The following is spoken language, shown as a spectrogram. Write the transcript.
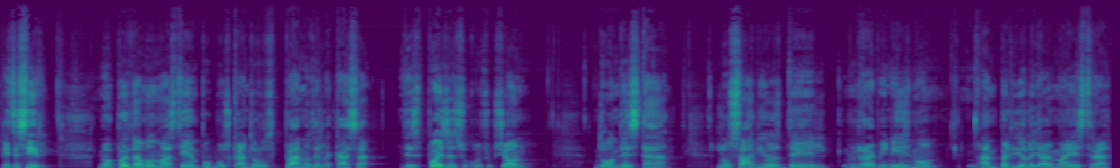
Es decir, no perdamos más tiempo buscando los planos de la casa después de su construcción. ¿Dónde está? Los sabios del rabinismo han perdido la llave maestra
